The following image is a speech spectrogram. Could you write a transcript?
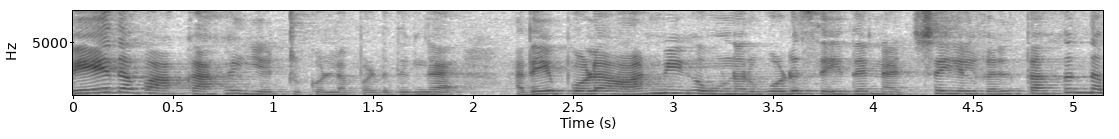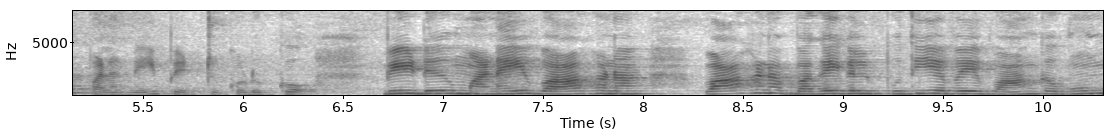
வேத வாக்காக ஏற்றுக்கொள்ளப்படுதுங்க. அதே போல் ஆன்மீக உணர்வோடு செய்த நற்செயல்கள் தகுந்த பலனை பெற்றுக் கொடுக்கும். வீடு மனை வாகனம் வாகன வகைகள் புதியவை வாங்கவும்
